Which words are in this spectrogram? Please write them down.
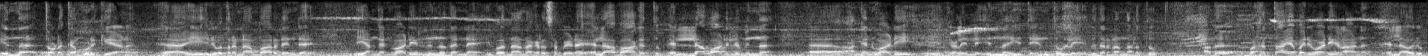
ഇന്ന് തുടക്കം കുറിക്കുകയാണ്. ഈ ഇരുപത്തിരണ്ടാം വാർഡിന്റെ ഈ അംഗൻവാടിയിൽ നിന്ന് തന്നെ ഇപ്പോൾ നഗരസഭയുടെ എല്ലാ ഭാഗത്തും എല്ലാ വാർഡിലും ഇന്ന് അംഗൻവാടികളിൽ ഇന്ന് ഈ തേൻതുള്ളി വിതരണം നടത്തും. അത് മഹത്തായ പരിപാടികളാണ്. എല്ലാവരും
